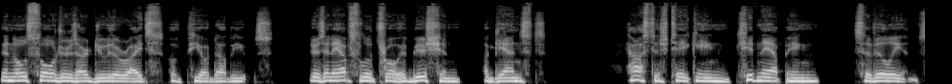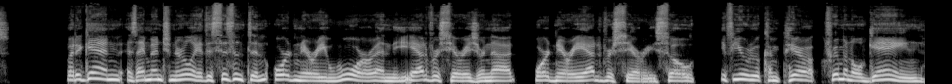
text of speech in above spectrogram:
then those soldiers are due the rights of POWs. There's an absolute prohibition against hostage taking, kidnapping civilians. But again, as I mentioned earlier, this isn't an ordinary war and the adversaries are not ordinary adversaries. So if you were to compare a criminal gang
